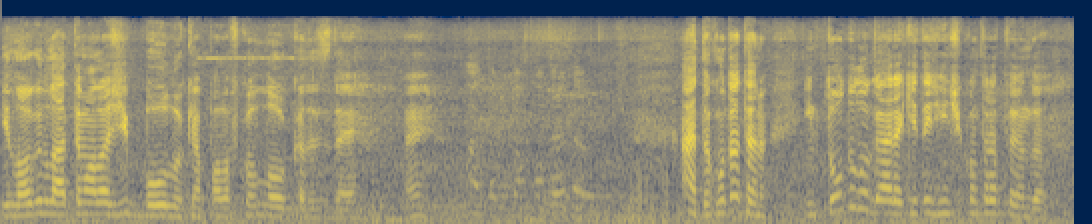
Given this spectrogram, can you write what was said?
E logo do lado tem uma loja de bolo, que a Paula ficou louca das ideias. É. Ah, estão contratando. Ah, estão contratando. Em todo lugar aqui tem gente contratando, ó.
